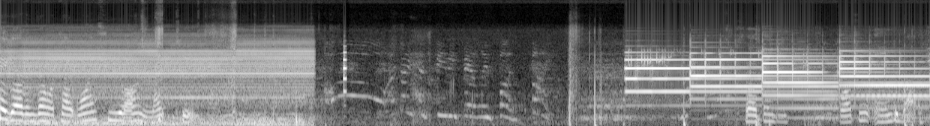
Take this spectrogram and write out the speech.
Okay, guys, I'm done with night one. See you on night two. So, thank you for watching, and goodbye.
